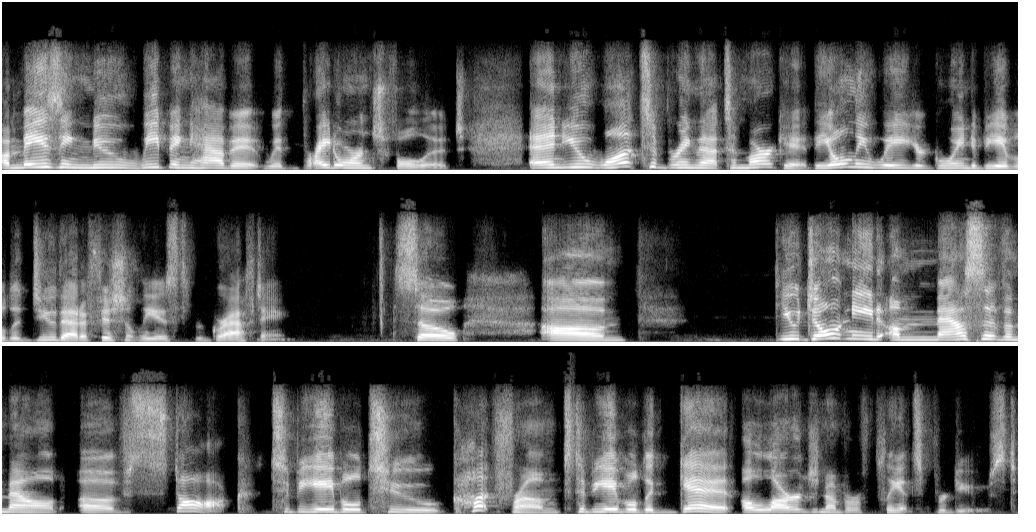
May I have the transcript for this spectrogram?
amazing new weeping habit with bright orange foliage. And you want to bring that to market. The only way you're going to be able to do that efficiently is through grafting. So um, you don't need a massive amount of stock to be able to cut from to be able to get a large number of plants produced.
